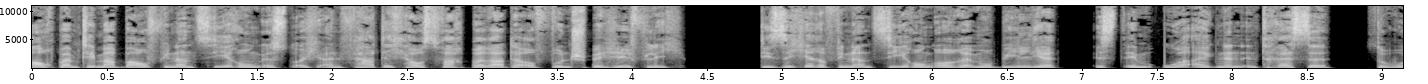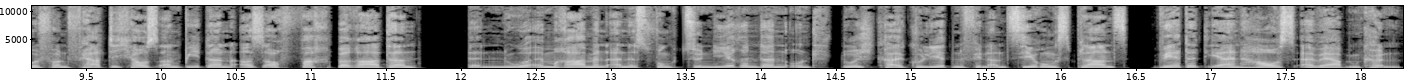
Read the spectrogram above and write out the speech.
Auch beim Thema Baufinanzierung ist euch ein Fertighausfachberater auf Wunsch behilflich. Die sichere Finanzierung eurer Immobilie ist im ureigenen Interesse, sowohl von Fertighausanbietern als auch Fachberatern, denn nur im Rahmen eines funktionierenden und durchkalkulierten Finanzierungsplans werdet ihr ein Haus erwerben können.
